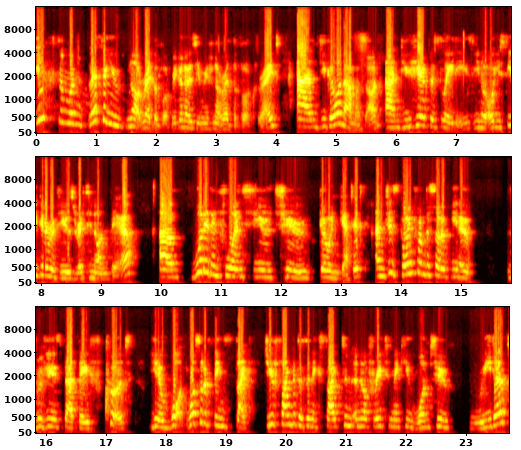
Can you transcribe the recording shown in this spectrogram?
if someone, let's say you've not read the book, we're going to assume you've not read the book, right? And you go on Amazon and you hear this ladies, you know, or you see their reviews written on there, um, would it influence you to go and get it? And just going from the sort of, you know, reviews that they've put, you know, what, what sort of things, like, do you find it as an exciting enough read to make you want to read it?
